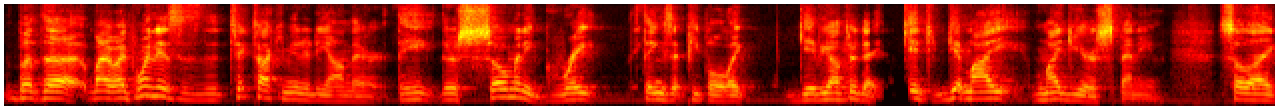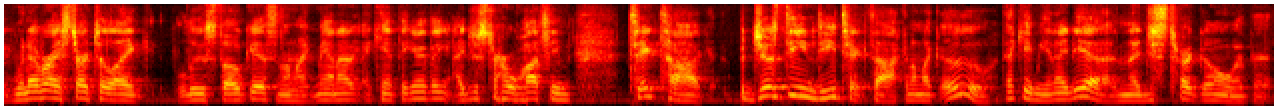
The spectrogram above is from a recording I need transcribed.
but the my, my point is is the TikTok community on there. They there's so many great things that people like give you out there mm-hmm. that get get my my gears spinning. So like whenever I start to like lose focus and I'm like, man, I, I can't think of anything. I just start watching TikTok, but just D and D TikTok, and I'm like, ooh, that gave me an idea, and I just start going with it.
